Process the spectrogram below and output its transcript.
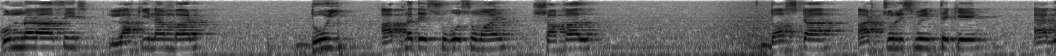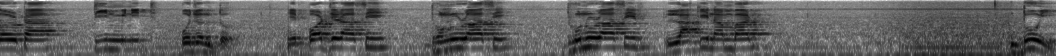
কন্যা রাশির লাকি নাম্বার দুই আপনাদের শুভ সময়। সকাল দশটা আটচল্লিশ মিনিট থেকে এগারোটা তিন মিনিট পর্যন্ত। এরপর যে রাশি, ধনু রাশি। ধনু রাশির লাকি নাম্বার দুই।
